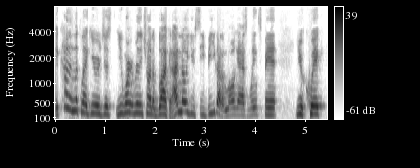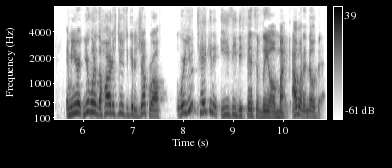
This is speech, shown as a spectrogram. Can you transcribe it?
it kind of looked like you were just you weren't really trying to block it. I know you, CB. You got a long ass wingspan. You're quick. I mean, you're you're one of the hardest dudes to get a jumper off. Were you taking it easy defensively on Mike? I want to know that.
